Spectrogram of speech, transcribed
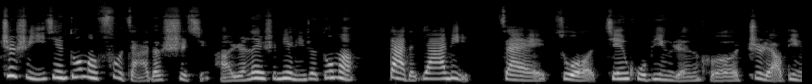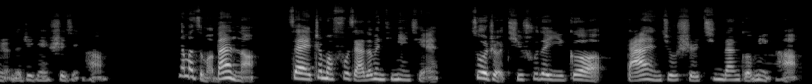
这是一件多么复杂的事情啊！人类是面临着多么大的压力，在做监护病人和治疗病人的这件事情哈。那么怎么办呢？在这么复杂的问题面前，作者提出的一个答案就是清单革命哈。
